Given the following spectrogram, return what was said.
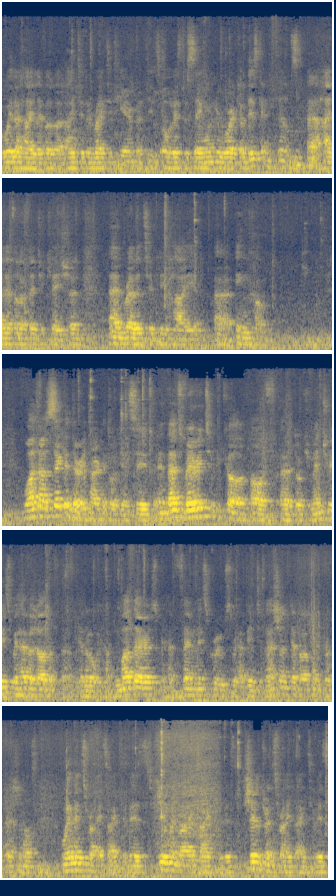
with a high level, uh, I didn't write it here, but it's always the same when we work on these kind of films, a high level of education and relatively high uh, income what are secondary target audiences? And that's very typical of uh, documentaries. We have a lot of them. You know, we have mothers, we have feminist groups, we have international development professionals, women's rights activists, human rights activists, children's rights activists,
